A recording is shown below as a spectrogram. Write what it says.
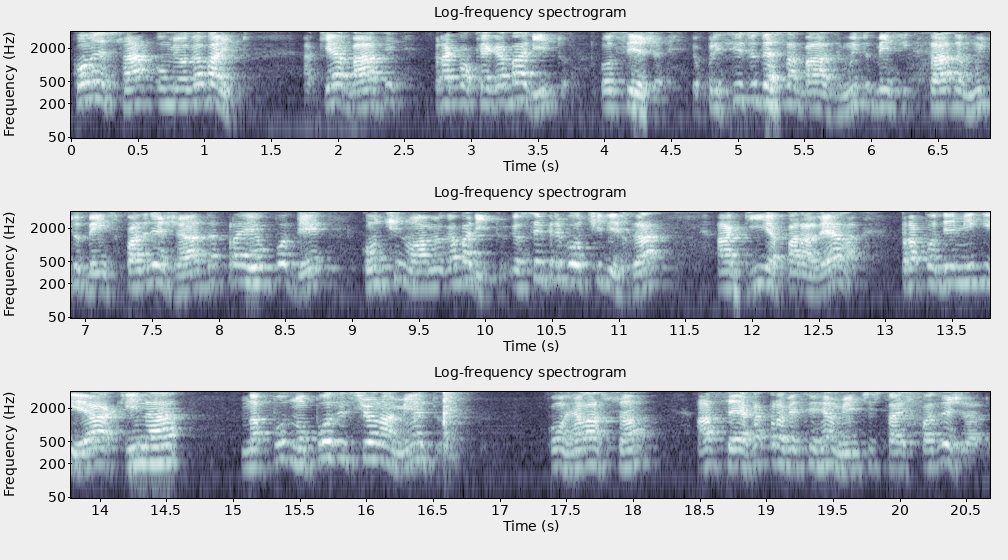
começar o meu gabarito. Aqui é a base para qualquer gabarito, ou seja, eu preciso dessa base muito bem fixada, muito bem esquadrejada para eu poder continuar meu gabarito. Eu sempre vou utilizar a guia paralela para poder me guiar aqui na, na, no posicionamento com relação à serra para ver se realmente está esquadrejado.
